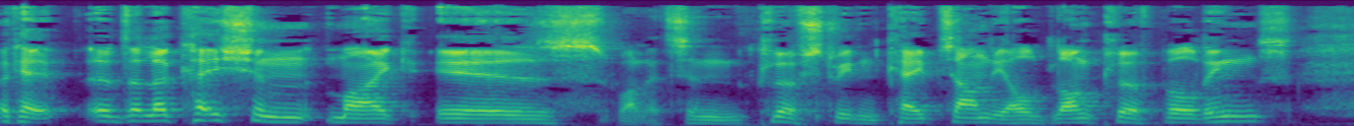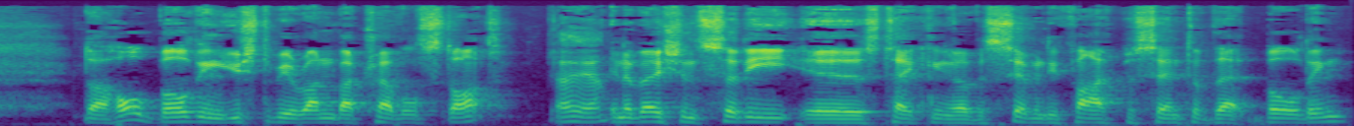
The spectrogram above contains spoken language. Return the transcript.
Okay, uh, the location, Mike, is, well, it's in Kloof Street in Cape Town, the old Long Kloof buildings. The whole building used to be run by Travelstart. Oh, yeah. Innovation City is taking over 75% of that building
